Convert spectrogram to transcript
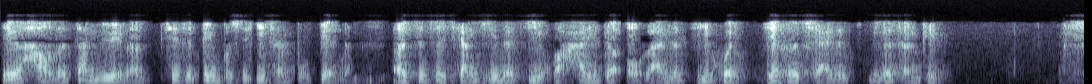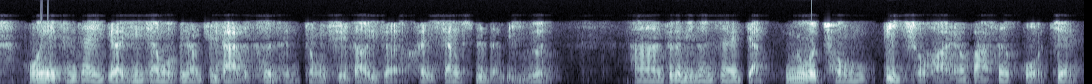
一个好的战略呢，其实并不是一成不变的，而是是详细的计划和一个偶然的机会结合起来的一个成品。我也曾在一个影响我非常巨大的课程中学到一个很相似的理论。啊，这个理论是在讲，若从地球啊要发射火箭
